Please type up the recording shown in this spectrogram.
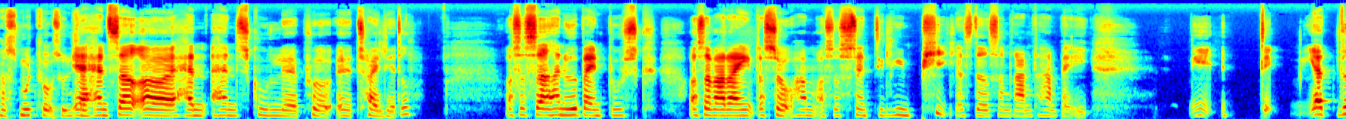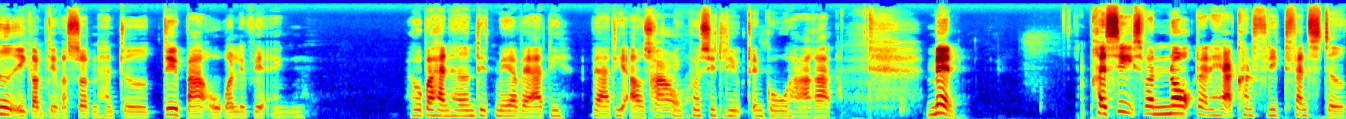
at smutte på, synes Ja, jeg. han sad og han, han skulle øh, på øh, toilettet. Og så sad han ude bag en busk, og så var der en, der så ham, og så sendte de lige en pil afsted, som ramte ham bag i. I det, jeg ved ikke, om det var sådan, han døde. Det er bare overleveringen. Jeg håber, han havde en lidt mere værdig, værdig afslutning Au. på sit liv, den gode Harald. Men præcis hvornår den her konflikt fandt sted,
